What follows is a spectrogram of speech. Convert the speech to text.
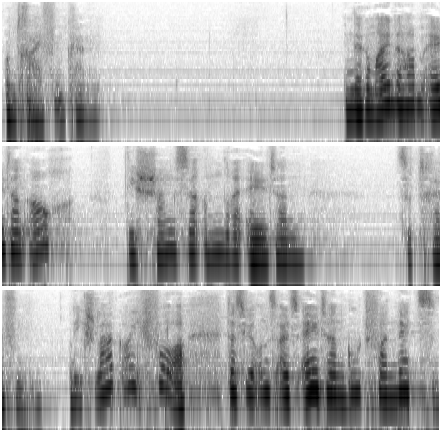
und reifen können. In der Gemeinde haben Eltern auch die Chance, andere Eltern zu treffen. Und ich schlage euch vor, dass wir uns als Eltern gut vernetzen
